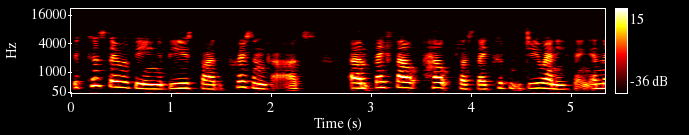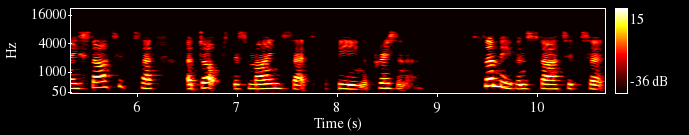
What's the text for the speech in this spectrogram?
Because they were being abused by the prison guards, um, they felt helpless, they couldn't do anything, and they started to adopt this mindset of being a prisoner. Some even started to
